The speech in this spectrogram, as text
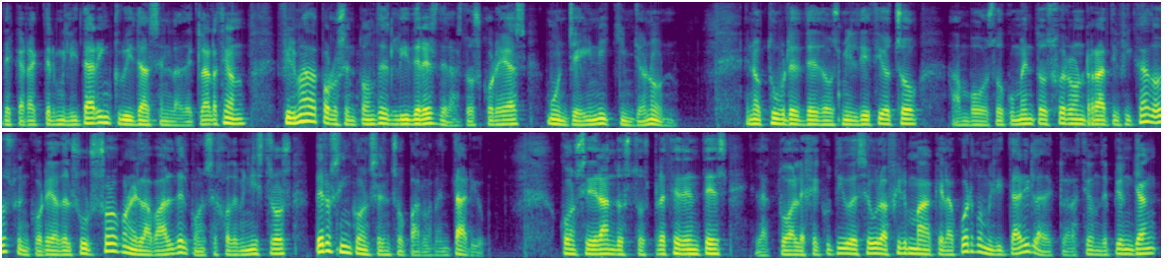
de carácter militar incluidas en la declaración, firmada por los entonces líderes de las dos Coreas, Moon Jae-in y Kim Jong-un. En octubre de 2018, ambos documentos fueron ratificados en Corea del Sur solo con el aval del Consejo de Ministros, pero sin consenso parlamentario. Considerando estos precedentes, el actual Ejecutivo de Seúl afirma que el acuerdo militar y la declaración de Pyongyang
